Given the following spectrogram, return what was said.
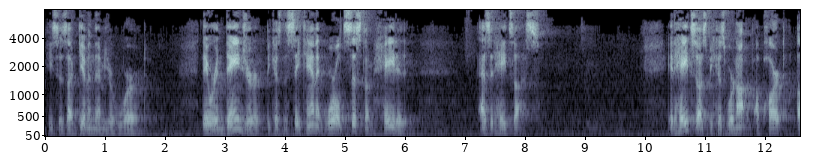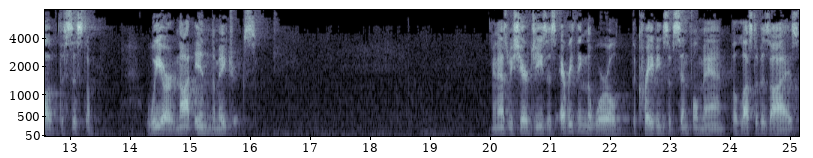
He says, I've given them your word. They were in danger because the satanic world system hated it as it hates us. It hates us because we're not a part of the system. We are not in the matrix. And as we share Jesus, everything the world, the cravings of sinful man, the lust of his eyes,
